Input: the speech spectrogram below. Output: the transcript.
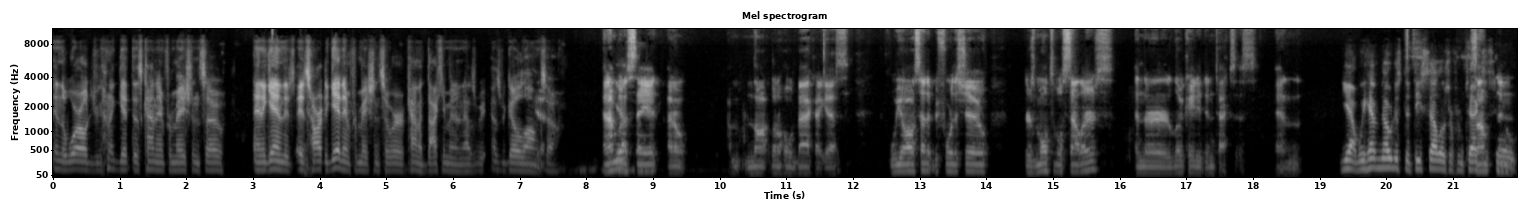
in the world you're going to get this kind of information. So and again, it's it's hard to get information, so we're kind of documenting as we as we go along. Yeah. So, and I'm gonna say it. I don't. I'm not gonna hold back. I guess we all said it before the show. There's multiple sellers, and they're located in Texas. And yeah, we have noticed that these sellers are from Texas. Something, so.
